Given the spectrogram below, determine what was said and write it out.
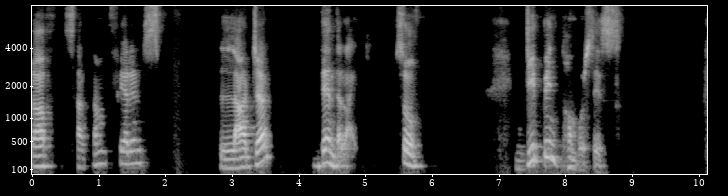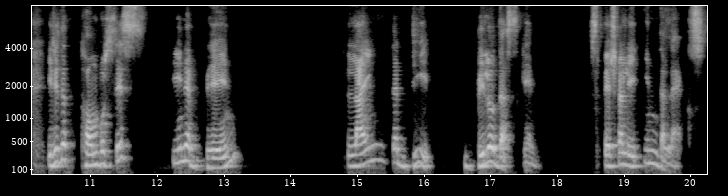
calf circumference larger than the right. So deep vein thrombosis, it is a thrombosis in a vein lying the deep below the skin, especially in the legs.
